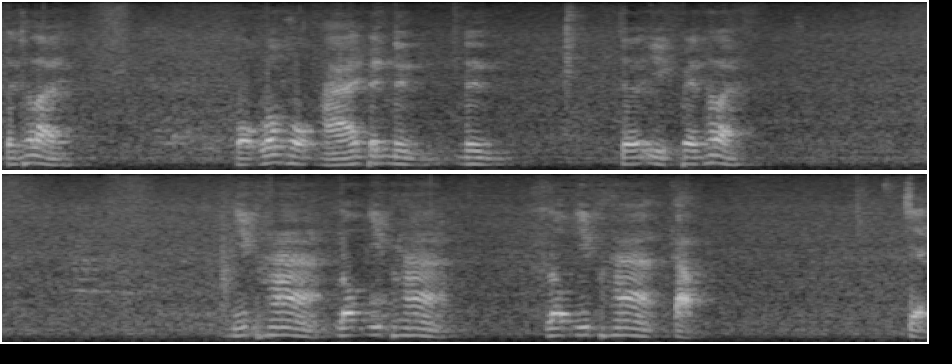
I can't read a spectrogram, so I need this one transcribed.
เป็นเท่าไหร่ หกลบหกหายเป็นหนึ่งหนึ่งเจออีกเป็นเท่าไหร่ยี่ห้าลบยี่ห้าลบยี่ห้ากับเจ็ด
